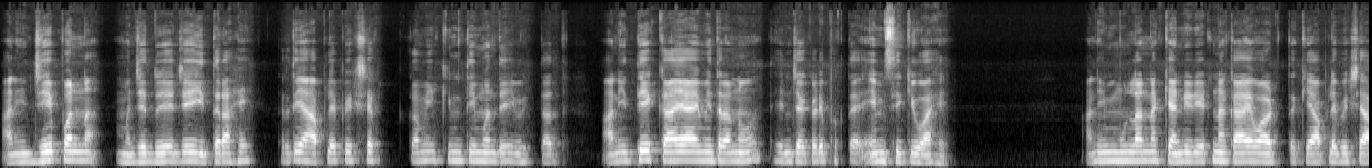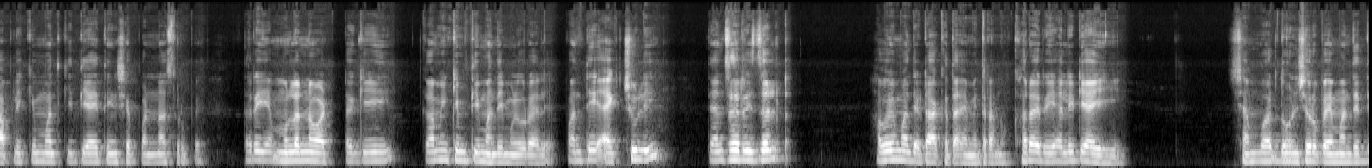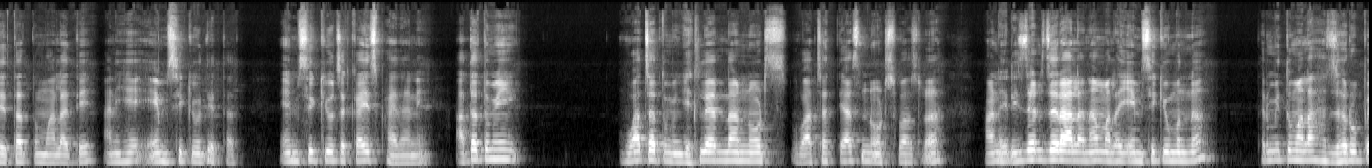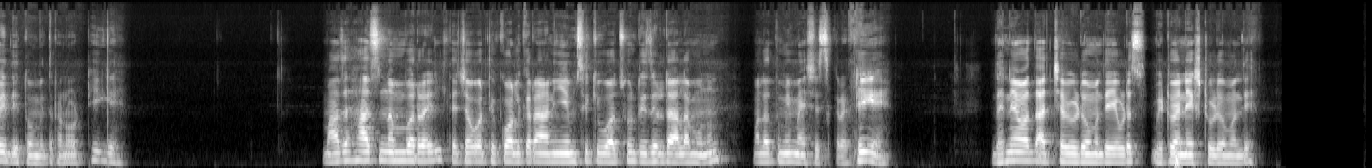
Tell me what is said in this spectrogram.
आणि जे पण म्हणजे जे जे इतर आहे तर ते आपल्यापेक्षा कमी किमतीमध्ये विकतात. आणि ते काय आहे मित्रांनो? त्यांच्याकडे फक्त एम सी क्यू आहे. आणि मुलांना कॅन्डिडेटना काय वाटतं की आपल्यापेक्षा आपली किंमत किती आहे? तीनशे पन्नास रुपये. तरी मुलांना वाटतं की कमी किमतीमध्ये मिळू राहिले. पण ते ॲक्च्युली त्यांचं रिझल्ट हवेमध्ये टाकत आहे मित्रांनो. खरं रियालिटी आहे ही. शंभर दोनशे रुपयामध्ये देतात तुम्हाला ते आणि हे एम सी क्यू देतात. एम सी क्यूचा काहीच फायदा नाही. आता तुम्ही वाचा तुम्ही. घेतल्या नोट्स वाचा त्याच नोट्स वाचा आणि रिझल्ट जर आला ना मला एम सी क्यूमधनं तर मी तुम्हाला हजार रुपये देतो मित्रांनो. ठीक आहे? माझा हाच नंबर राहील. त्याच्यावरती कॉल करा आणि एम सी क्यू वाचून रिझल्ट आला म्हणून मला तुम्ही मेसेज करा. ठीक आहे? धन्यवाद आजच्या व्हिडिओमध्ये एवढंच भेटूया नेक्स्ट व्हिडिओमध्ये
